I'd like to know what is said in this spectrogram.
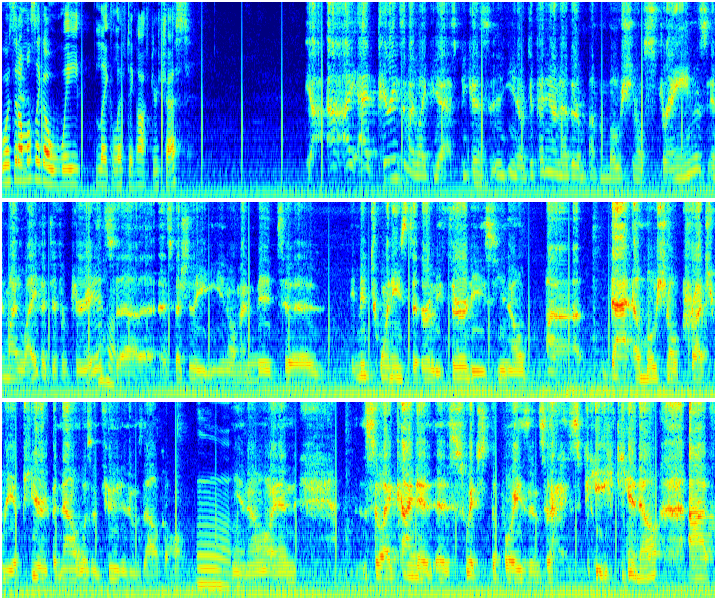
was it almost like a weight like lifting off your chest Yeah, I, I at periods in my life, yes, because uh, you know, depending on other emotional strains in my life at different periods, Mhm. uh, especially you know my mid to mid twenties to early thirties, you know, uh, that emotional crutch reappeared, but now it wasn't food and it was alcohol, mm. you know, and so I kind of uh, switched the poison, so to speak, you know, uh,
